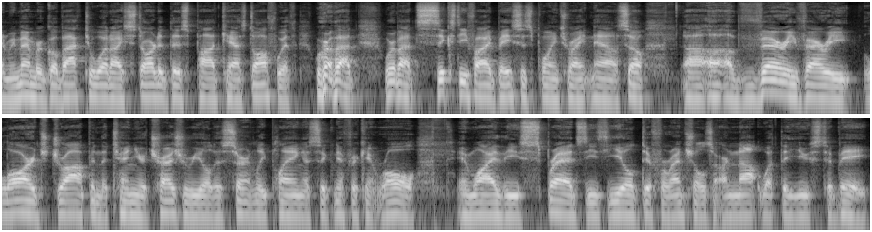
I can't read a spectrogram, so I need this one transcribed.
and remember, go back to what I started this podcast off with. We're about we're about 65 basis points right now. So uh, a very very large drop in the 10-year Treasury yield is certainly playing a significant role in why these spreads, these yield differentials, are not what they used to be.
